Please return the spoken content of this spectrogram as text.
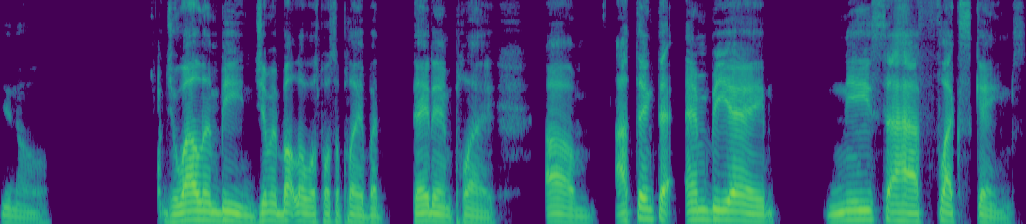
you know, Joel Embiid, Jimmy Butler was supposed to play, but they didn't play. Um, I think the NBA needs to have flex games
